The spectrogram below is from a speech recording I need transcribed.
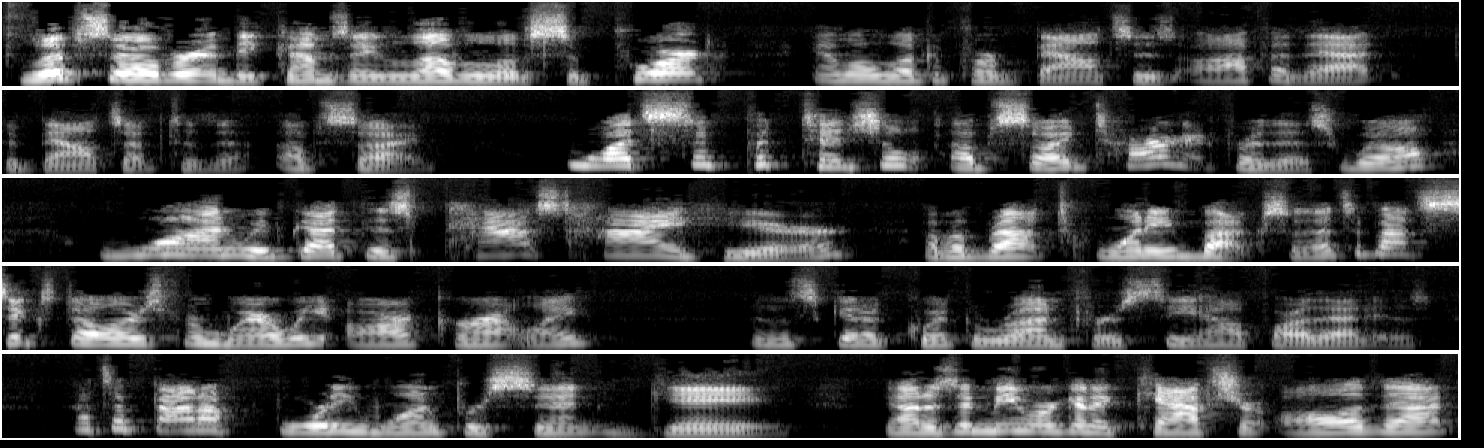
flips over and becomes a level of support, and we're looking for bounces off of that to bounce up to the upside. What's the potential upside target for this? Well, one, we've got this past high here of about 20 bucks. So that's about $6 from where we are currently. And let's get a quick run for see how far that is. That's about a 41% gain. Now, does it mean we're going to capture all of that?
